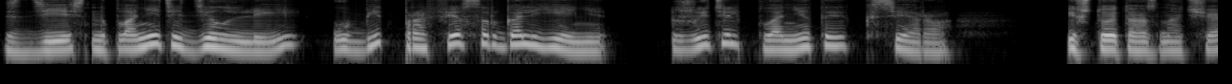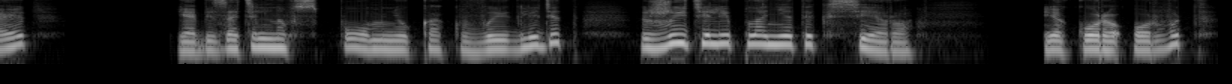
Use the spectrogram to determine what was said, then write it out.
Здесь, на планете Дилли, убит профессор Гальени, житель планеты Ксеро. И что это означает? Я обязательно вспомню, как выглядят жители планеты Ксеро. Я Кора Орват,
